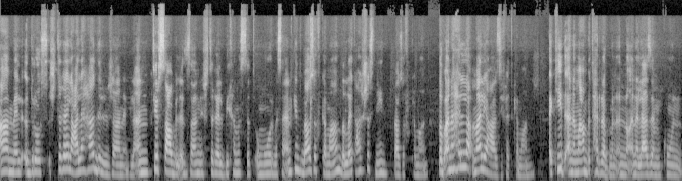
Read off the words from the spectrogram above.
أعمل أدرس أشتغل على هذا الجانب. لأن كثير صعب الإنسان يشتغل بخمس ست أمور. مثلا أنا كنت بعزف كمان ضليت عشر سنين بعزف كمان. طب أنا هلأ مالي عازفة كمان؟ أكيد أنا ما عم بتهرب من إنه أنا لازم أكون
